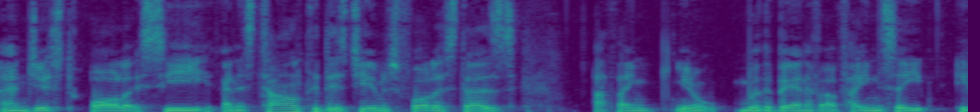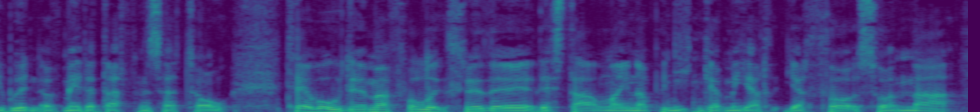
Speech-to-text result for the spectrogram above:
and just all at sea. And as talented as James Forrest is, I think, you know, with the benefit of hindsight, he wouldn't have made a difference at all. Tell you what we'll do, Miff, we'll look through the, the starting lineup and you can give me your, your thoughts on that.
